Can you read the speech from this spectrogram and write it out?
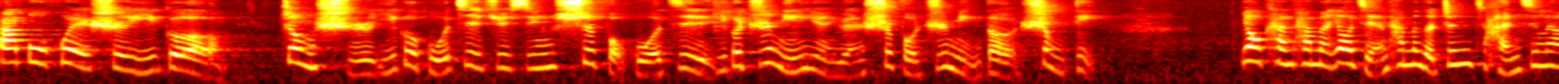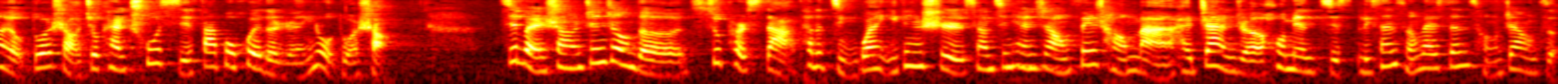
发布会是一个证实一个国际巨星是否国际，一个知名演员是否知名的圣地。要看他们，要检验他们的真含金量有多少，就看出席发布会的人有多少。基本上，真正的 super star，他的景观一定是像今天这样非常满，还站着后面几里三层外三层这样子。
